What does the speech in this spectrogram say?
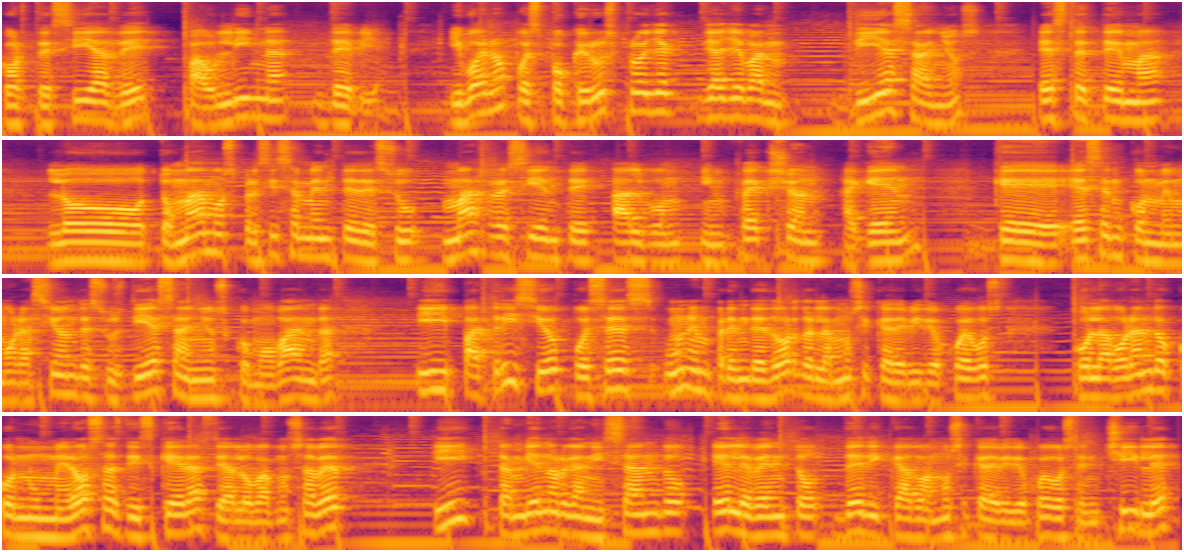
cortesía de Paulina Devia. Y bueno, pues Pokerus Project ya llevan 10 años. Este tema lo tomamos precisamente de su más reciente álbum Infection Again, que es en conmemoración de sus 10 años como banda. Y Patricio, pues es un emprendedor de la música de videojuegos, colaborando con numerosas disqueras, ya lo vamos a ver, y también organizando el evento dedicado a música de videojuegos en Chile,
